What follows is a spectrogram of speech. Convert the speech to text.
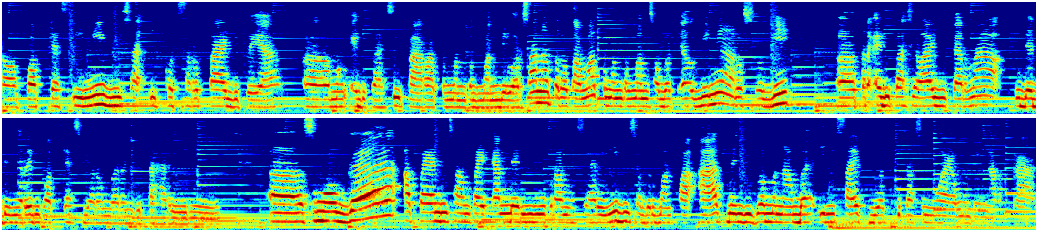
uh, podcast ini bisa ikut serta gitu ya uh, mengedukasi para teman-teman di luar sana, terutama teman-teman sobat LB ini harus lebih uh, teredukasi lagi karena udah dengerin podcast bareng-bareng kita hari ini. Uh, semoga apa yang disampaikan dari Bu Pramesti hari ini bisa bermanfaat dan juga menambah insight buat kita semua yang mendengarkan.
